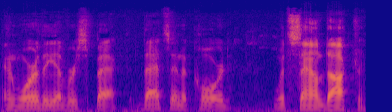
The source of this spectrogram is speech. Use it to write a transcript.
and worthy of respect. That's in accord with sound doctrine.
